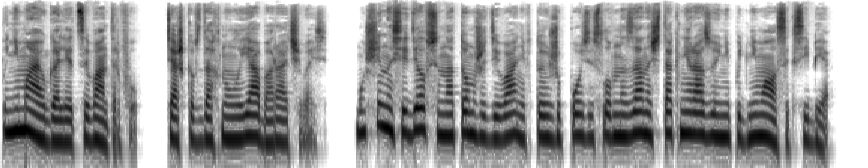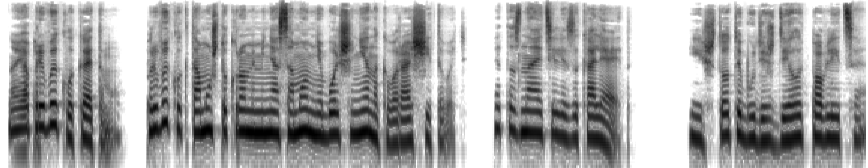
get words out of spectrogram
Понимаю, Галец и Вантерфул. Тяжко вздохнула я, оборачиваясь. Мужчина сидел все на том же диване, в той же позе, словно за ночь так ни разу и не поднимался к себе. Но я привыкла к этому. Привыкла к тому, что кроме меня самой мне больше не на кого рассчитывать. Это, знаете ли, закаляет. «И что ты будешь делать, Павлиция?»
